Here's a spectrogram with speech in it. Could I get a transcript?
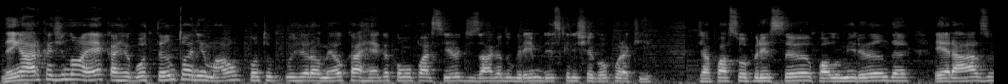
Nem a Arca de Noé carregou tanto animal quanto o Jeromel carrega como parceiro de zaga do Grêmio desde que ele chegou por aqui. Já passou Bressan, Paulo Miranda, Eraso.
